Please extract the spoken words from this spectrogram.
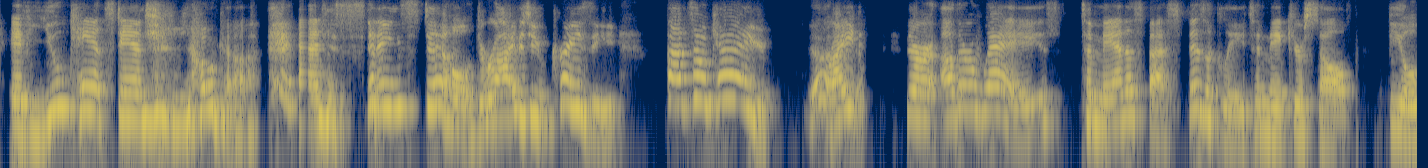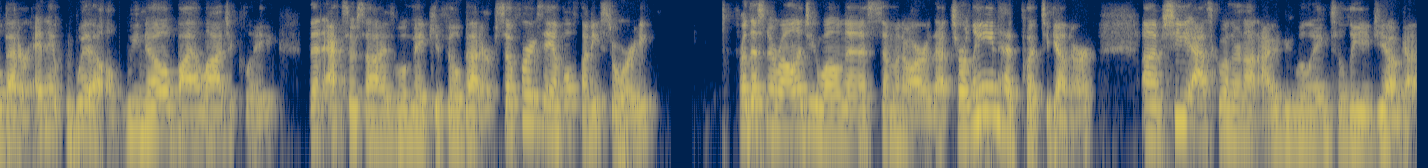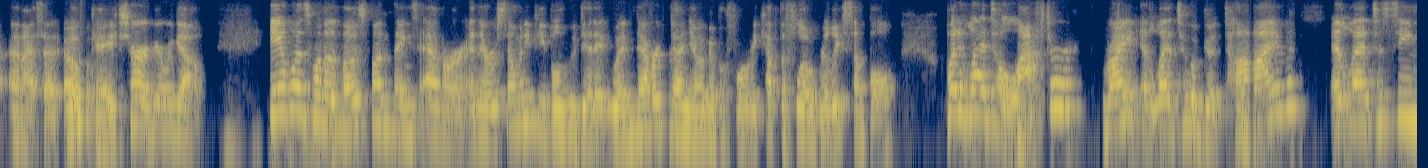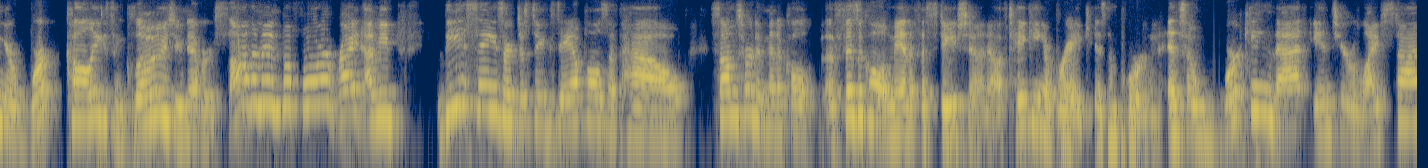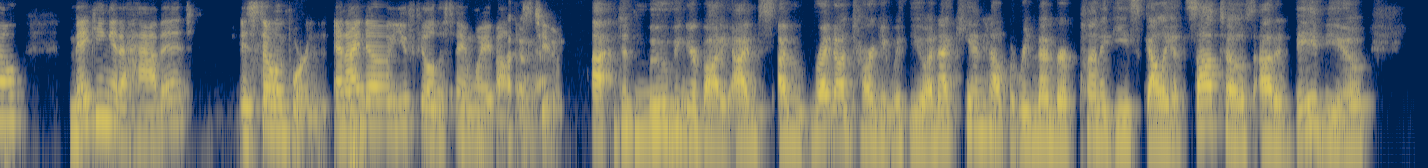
if you can't stand yoga and sitting still drives you crazy that's okay Yeah. right? There are other ways to manifest physically to make yourself feel better and it will. We know biologically that exercise will make you feel better. So for example funny story. For this neurology wellness seminar that Charlene had put together, um, she asked whether or not I would be willing to lead yoga. And I said, okay, sure, here we go. it was one of the most fun things ever. And there were so many people who did it who had never done yoga before. We kept the flow really simple, but it led to laughter, right? It led to a good time. It led to seeing your work colleagues in clothes you never saw them in before, right? I mean, these things are just examples of how some sort of medical, a physical manifestation of taking a break is important. And so working that into your lifestyle, making it a habit is so important. And I know you feel the same way about this too. Uh, just moving your body. I'm I'm right on target with you, and I can't help but remember Panagis Galiatsatos out of Bayview.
